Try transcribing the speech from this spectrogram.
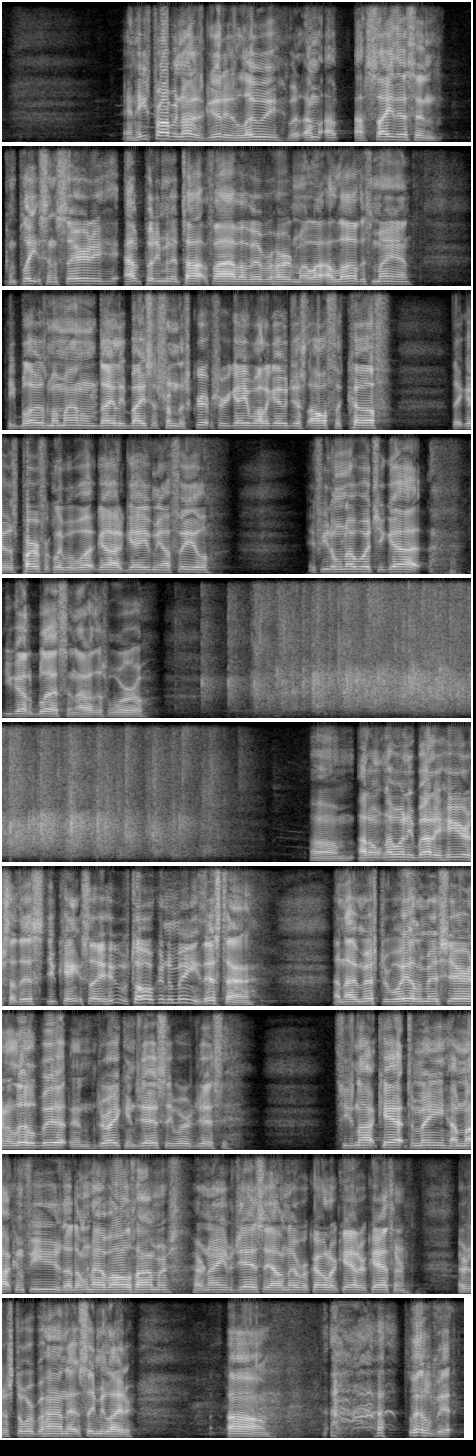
And he's probably not as good as Louie, but I, I say this in complete sincerity. I would put him in the top five I've ever heard in my life. I love this man. He blows my mind on a daily basis from the scripture he gave a while ago, just off the cuff, that goes perfectly with what God gave me, I feel. If you don't know what you got, you got a blessing out of this world. Um, I don't know anybody here, so this you can't say who was talking to me this time. I know Mr. Will and Miss Sharon a little bit, and Drake and Jesse. Where's Jesse? She's not Cat to me. I'm not confused. I don't have Alzheimer's. Her name's Jesse. I'll never call her Cat or Catherine. There's a story behind that. See me later. Um, a little bit.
